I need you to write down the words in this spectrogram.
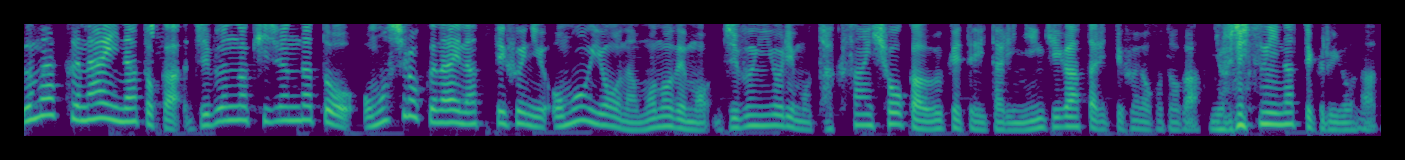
上手くないなとか、自分の基準だと面白くないなっていう風に思うようなものでも、自分よりもたくさん評価を受けていたり、人気があったりっていう風なことが如実になってくるような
